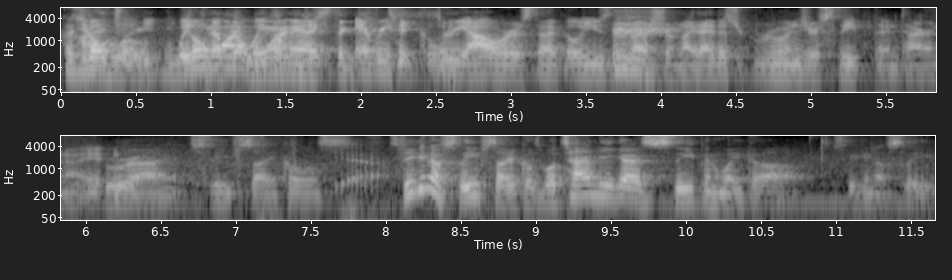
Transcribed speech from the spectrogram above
Because you don't, Well, you, you don't want to wake up one at just like to every take three hours to go use the restroom. Like that just ruins your sleep the entire night. Right, sleep cycles. Yeah. Speaking of sleep cycles, what time do you guys sleep and wake up? Speaking of sleep.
